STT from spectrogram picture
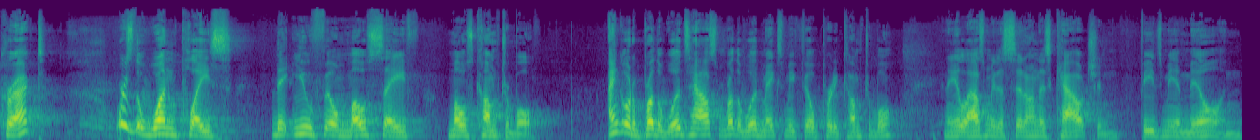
Correct? Where's the one place that you feel most safe, most comfortable? I can go to Brother Wood's house, and Brother Wood makes me feel pretty comfortable. And he allows me to sit on his couch and feeds me a meal, and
